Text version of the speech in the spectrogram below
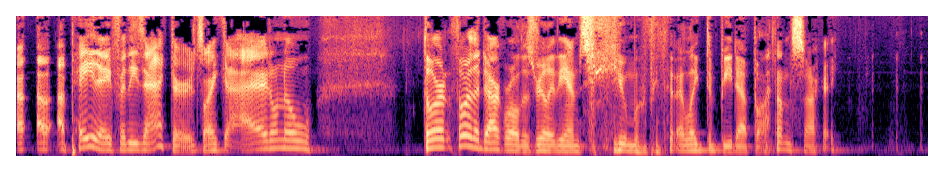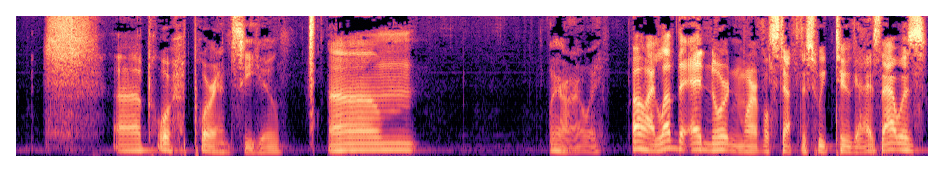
a, a, a payday for these actors. Like I don't know. Thor: Thor: The Dark World is really the MCU movie that I like to beat up on. I'm sorry. Uh, poor poor MCU. Um, where are we? Oh, I love the Ed Norton Marvel stuff this week too, guys. That was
